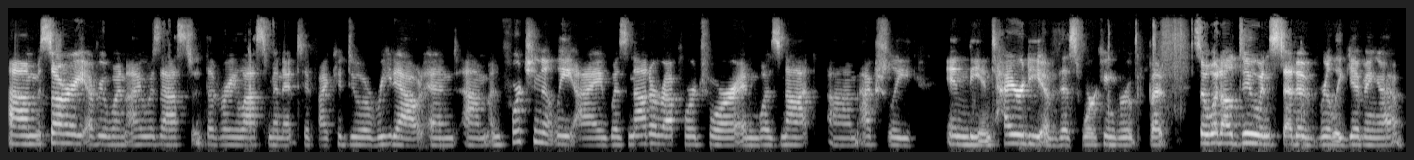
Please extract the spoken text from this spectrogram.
um, sorry everyone. I was asked at the very last minute if I could do a readout, and um, unfortunately, I was not a rapporteur and was not um, actually in the entirety of this working group. But so what I'll do instead of really giving a,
